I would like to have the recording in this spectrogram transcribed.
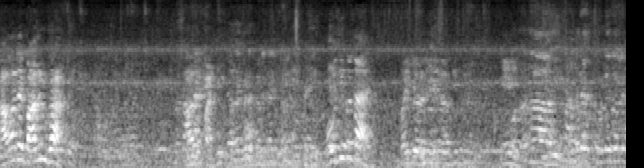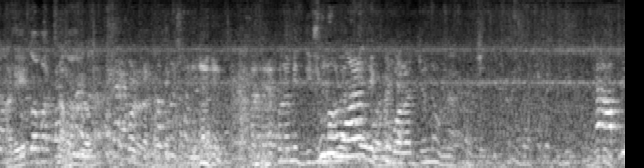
আমাদের বালুরঘাট আমাদের পার্টি বৌদি কোথায় এখন আমি দিদি মহারাজ একটু বলার জন্য হ্যাঁ আপনি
